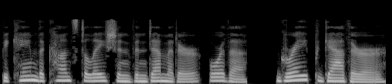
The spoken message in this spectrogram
became the constellation Vindemitor, or the grape-gatherer.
